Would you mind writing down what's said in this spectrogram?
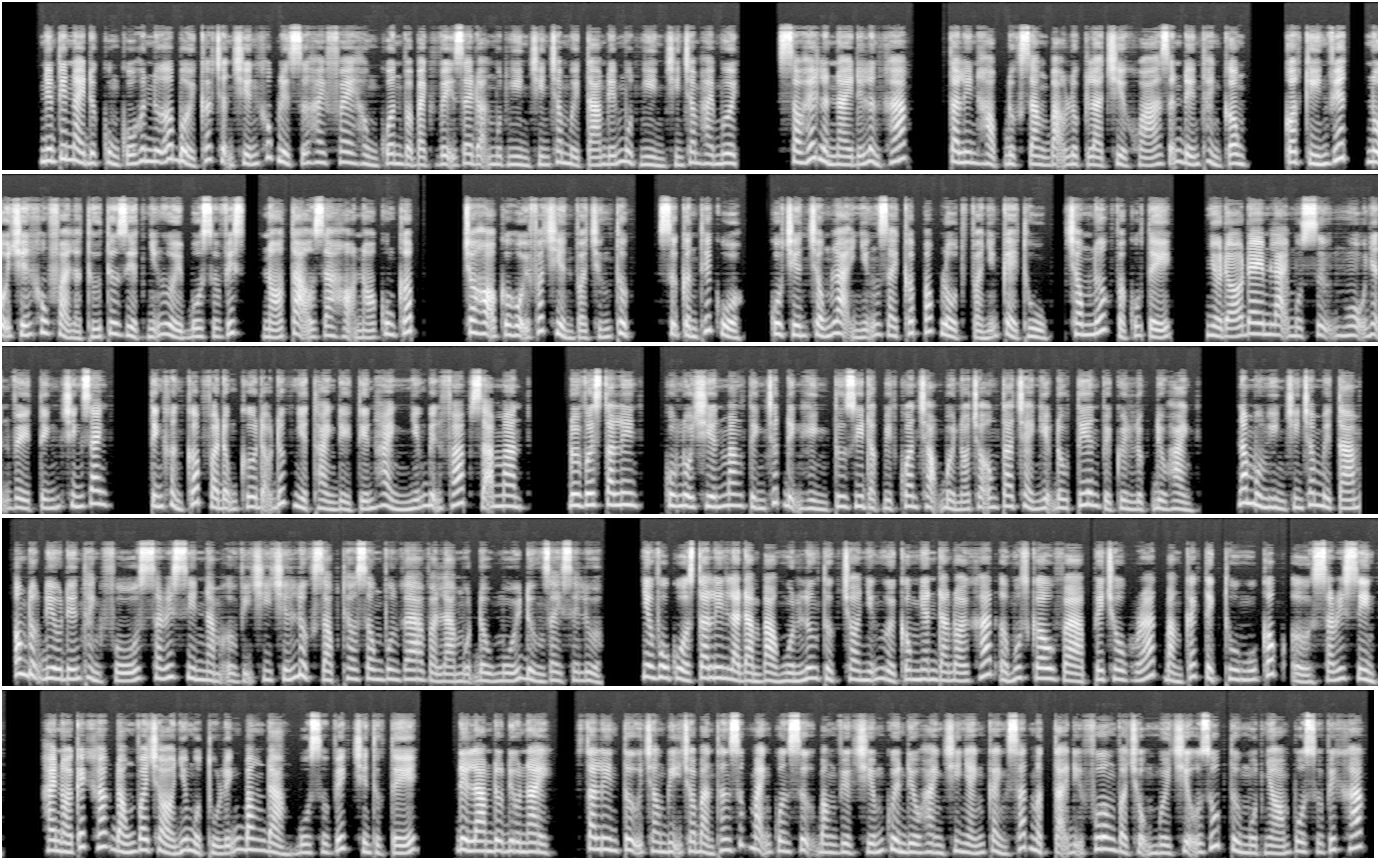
Niềm tin này được củng cố hơn nữa bởi các trận chiến khốc liệt giữa hai phe Hồng quân và Bạch vệ giai đoạn 1918 đến 1920. Sau hết lần này đến lần khác, Stalin học được rằng bạo lực là chìa khóa dẫn đến thành công. Con kín viết, nội chiến không phải là thứ tiêu diệt những người Bolshevik, nó tạo ra họ nó cung cấp, cho họ cơ hội phát triển và chứng thực sự cần thiết của cuộc chiến chống lại những giai cấp bóc lột và những kẻ thù trong nước và quốc tế. Nhờ đó đem lại một sự ngộ nhận về tính chính danh, tính khẩn cấp và động cơ đạo đức nhiệt thành để tiến hành những biện pháp dã man. Đối với Stalin, cuộc nội chiến mang tính chất định hình tư duy đặc biệt quan trọng bởi nó cho ông ta trải nghiệm đầu tiên về quyền lực điều hành. Năm 1918, ông được điều đến thành phố Sarisin nằm ở vị trí chiến lược dọc theo sông Volga và là một đầu mối đường dây xe lửa. Nhiệm vụ của Stalin là đảm bảo nguồn lương thực cho những người công nhân đang đói khát ở Moscow và Petrograd bằng cách tịch thu ngũ cốc ở Sarisin. hay nói cách khác đóng vai trò như một thủ lĩnh băng đảng Bolshevik trên thực tế. Để làm được điều này, Stalin tự trang bị cho bản thân sức mạnh quân sự bằng việc chiếm quyền điều hành chi nhánh cảnh sát mật tại địa phương và trộm 10 triệu giúp từ một nhóm Bolshevik khác.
